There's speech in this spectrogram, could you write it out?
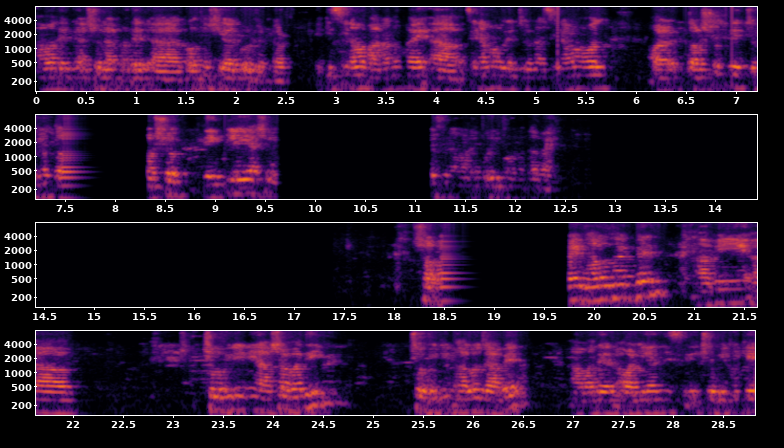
আমাদেরকে আসলে আপনাদের কথা শেয়ার করবেন। কারণ একটি সিনেমা বানানো হয় সিনেমা হলের জন্য। সিনেমা হল দর্শকদের জন্য দর্শক দেখলেই আসলে পায় সবাই ভালো থাকবেন। আমি ছবিটি নিয়ে আশাবাদী। ছবিটি ভালো যাবে। আমাদের অডিয়েন্স এই ছবিটিকে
